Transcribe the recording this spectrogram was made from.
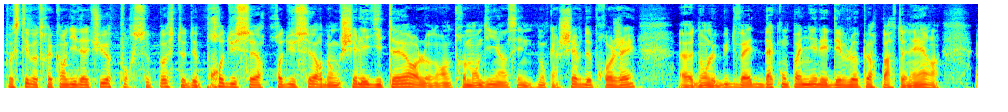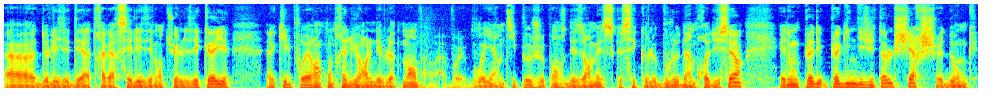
poster votre candidature pour ce poste de produceur. Produceur donc chez l'éditeur, autrement dit, hein, c'est donc un chef de projet euh, dont le but va être d'accompagner les développeurs partenaires, euh, de les aider à traverser les éventuels écueils euh, qu'ils pourraient rencontrer durant le développement. vous voyez un petit peu, je pense, désormais ce que c'est que le boulot d'un producteur. Et donc Plugin Digital cherche donc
